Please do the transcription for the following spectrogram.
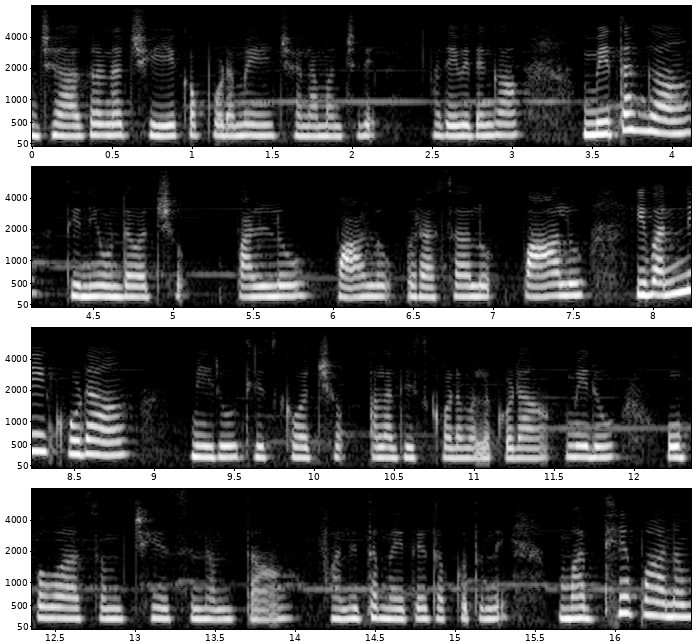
జాగరణ చేయకపోవడమే చాలా మంచిది. అదేవిధంగా మితంగా తిని ఉండవచ్చు. పళ్ళు పాలు రసాలు పాలు ఇవన్నీ కూడా మీరు తీసుకోవచ్చు. అలా తీసుకోవడం వల్ల కూడా మీరు ఉపవాసం చేసినంత ఫలితం అయితే దక్కుతుంది. మద్యపానం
